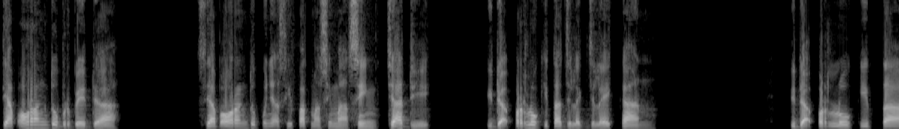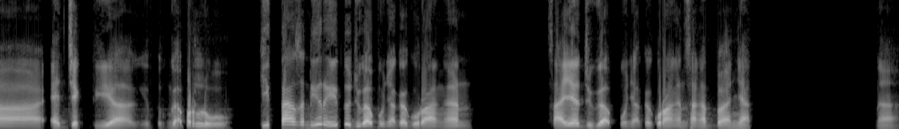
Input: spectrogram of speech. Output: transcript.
tiap orang itu berbeda. Setiap orang itu punya sifat masing-masing. Jadi tidak perlu kita jelek-jelekan. Tidak perlu kita ejek dia gitu nggak perlu. Kita sendiri itu juga punya kekurangan. Saya juga punya kekurangan sangat banyak. Nah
